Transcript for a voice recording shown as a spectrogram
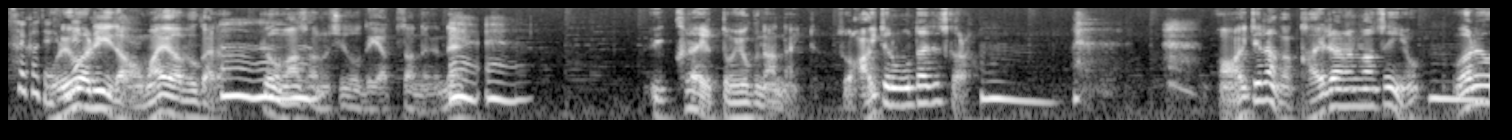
そういうことです、ね、俺はリーダーお前は部下だ、うんうんうん、今日も朝の指導でやってたんだけどね、えええ、いくら言ってもよくなんないってそれ相手の問題ですから、相手なんか変えられませんよ、我々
